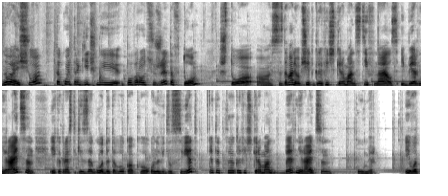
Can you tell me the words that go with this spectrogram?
Ну а еще такой трагичный поворот сюжета в том, что э, создавали вообще этот графический роман Стив Найлс и Берни Райтсон, и как раз-таки за год до того, как он увидел свет, этот э, графический роман, Берни Райтсон умер. И вот,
